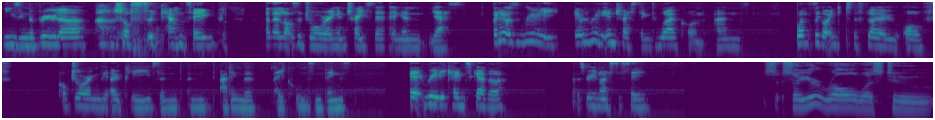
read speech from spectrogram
using the ruler, lots of counting, and then lots of drawing and tracing, and yes. But it was really, it was really interesting to work on. And once I got into the flow of of drawing the oak leaves and and adding the acorns and things, it really came together. It was really nice to see. So, your role was to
